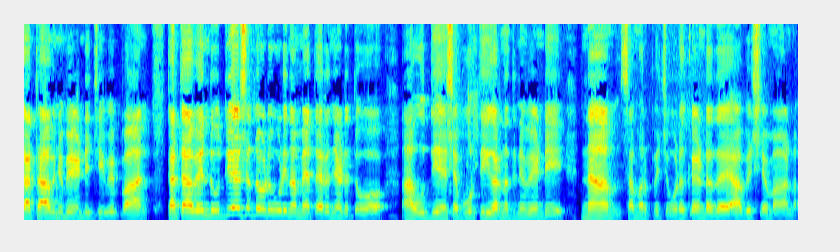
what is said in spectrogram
കർത്താവിന് വേണ്ടി ജീവിപ്പാൻ കർത്താവ് എന്ത് ഉദ്ദേശത്തോടു കൂടി നമ്മെ തെരഞ്ഞെടുത്തുവോ ആ ഉദ്ദേശ പൂർത്തീകരണത്തിന് വേണ്ടി നാം സമർപ്പിച്ചു കൊടുക്കേണ്ടത് ആവശ്യമാണ്.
